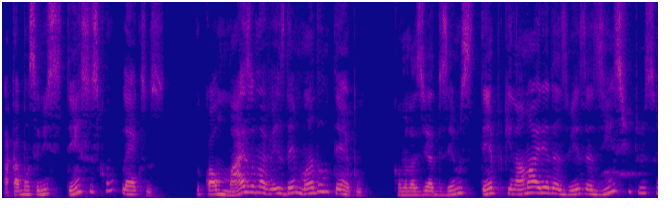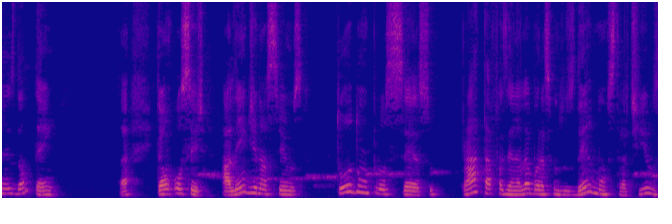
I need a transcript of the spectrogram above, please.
acabam sendo extensos e complexos, o qual mais uma vez demandam tempo, como nós já dizemos, tempo que na maioria das vezes as instituições não têm. Tá? Então, ou seja, além de nós termos todo um processo para estar tá fazendo a elaboração dos demonstrativos,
